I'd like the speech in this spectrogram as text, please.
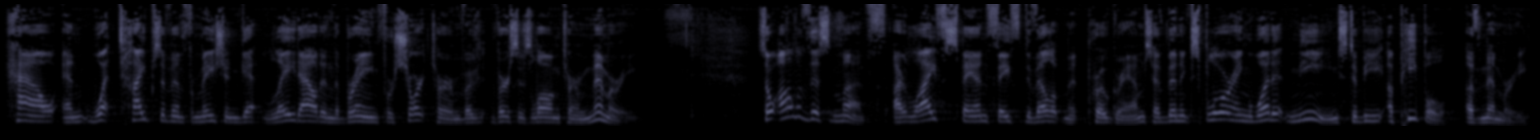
how, and what types of information get laid out in the brain for short term versus long term memory. So, all of this month, our lifespan faith development programs have been exploring what it means to be a people of memory,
